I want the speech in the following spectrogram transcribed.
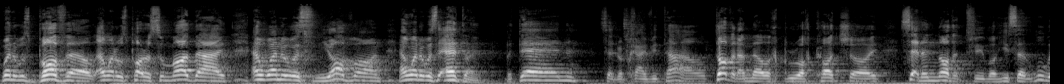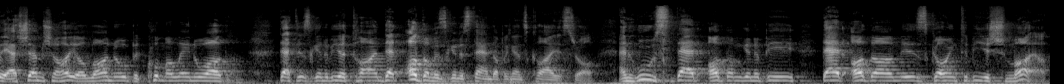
when it was Bavel, and when it was Parasumadai, and when it was Yavan, and when it was Edom. But then, said Rav Chaim Vital, David HaMelech Baruch Kotshoy, said another tefillah. He said, Luli Hashem Shahaya Lanu Bekum Aleinu Adam. That is going to be a time that Adam is going to stand up against Klal Yisrael. And who's that Adam going to be? That Adam is going to be Yishmael.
